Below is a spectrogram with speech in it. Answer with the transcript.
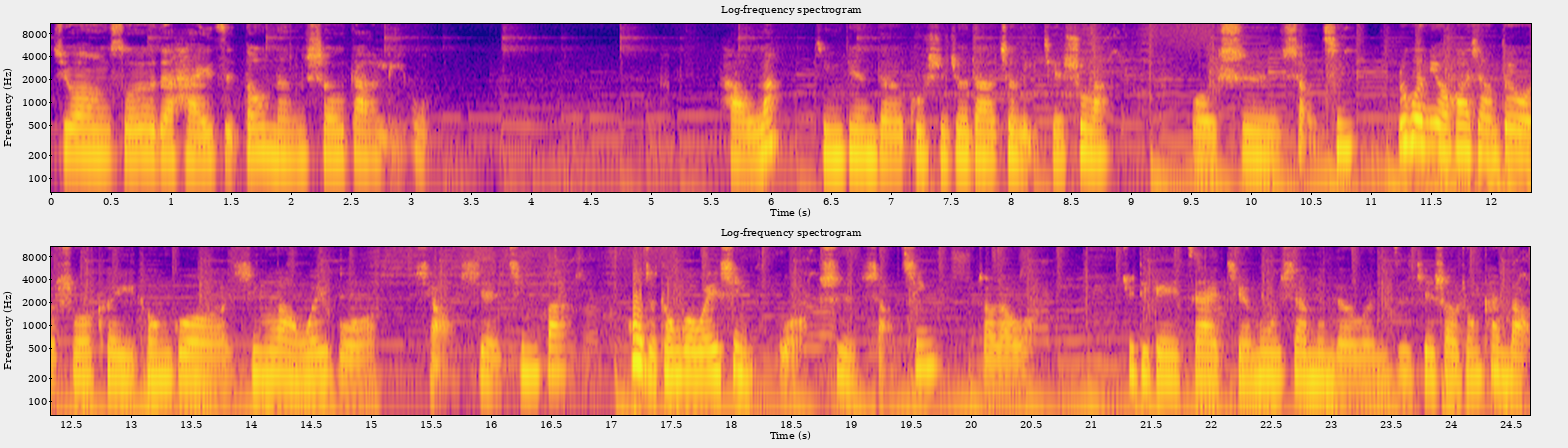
希望所有的孩子都能收到礼物。好了，今天的故事就到这里结束了。我是小青，如果你有话想对我说，可以通过新浪微博“小谢青发”，或者通过微信“我是小青”找到我。具体可以在节目下面的文字介绍中看到。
